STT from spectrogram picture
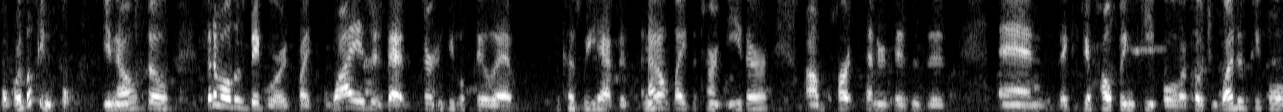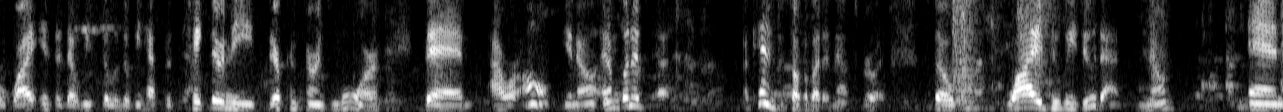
what we're looking for you know? So instead of all those big words like why is it that certain people feel that because we have this and i don't like the term either um, heart-centered businesses and like if you're helping people or coaching why do people why is it that we feel as though we have to take their needs their concerns more than our own you know? And i'm going to I can't just talk about it now. Screw it. So why do we do that? You know. And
